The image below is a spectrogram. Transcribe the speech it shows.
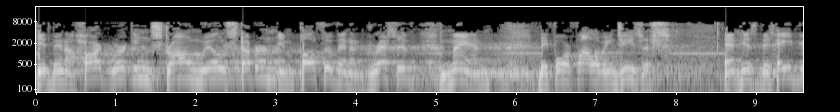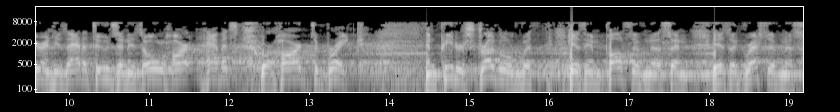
He had been a hard working, strong willed, stubborn, impulsive, and aggressive man before following Jesus and his behavior and his attitudes and his old heart habits were hard to break. And Peter struggled with his impulsiveness and his aggressiveness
